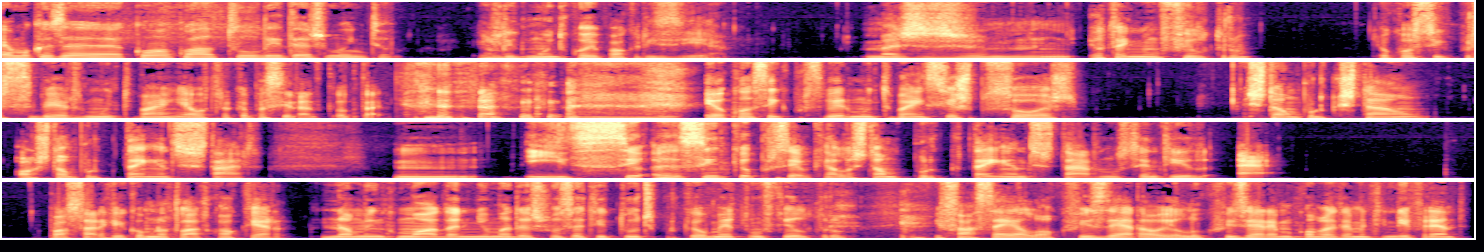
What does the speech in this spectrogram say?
É uma coisa com a qual tu lidas muito? Eu lido muito com a hipocrisia, mas hum, eu tenho um filtro eu consigo perceber muito bem, é outra capacidade que eu tenho. eu consigo perceber muito bem se as pessoas estão porque estão ou estão porque têm de estar. Hum, e se, assim que eu percebo que elas estão porque têm de estar, no sentido, ah, posso estar aqui como no outro lado qualquer, não me incomoda nenhuma das suas atitudes, porque eu meto um filtro e faço a ela o que fizer, ou ele o que fizer é-me completamente indiferente.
